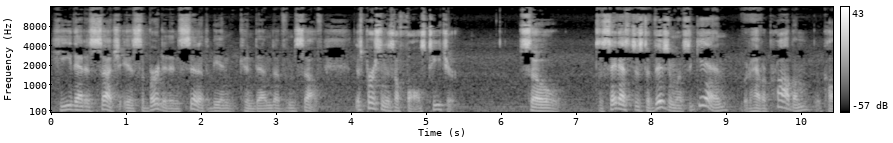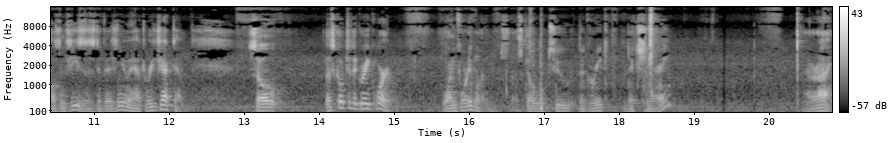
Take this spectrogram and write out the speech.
he that is such is subverted and sinneth, being condemned of himself. This person is a false teacher. So to say that's just a division, once again, would have a problem with causing Jesus division. You would have to reject him. So let's go to the Greek word, 141. So let's go to the Greek dictionary. All right.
